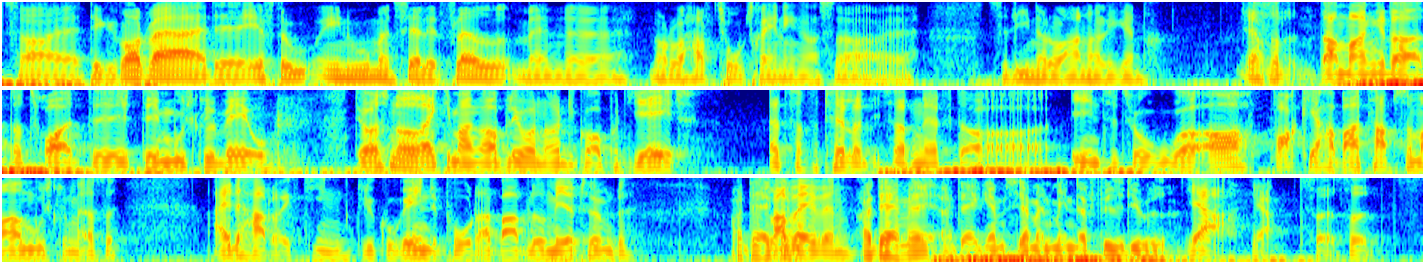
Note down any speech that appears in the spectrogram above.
Så øh, det kan godt være, at øh, efter en uge, man ser lidt flad ud, men øh, når du har haft to træninger, så, øh, så ligner du Arnold igen. Ja, så der er mange, der, der tror, at det, det er muskelvæv. Det er også noget, rigtig mange oplever, når de går på diæt. At så fortæller de sådan efter en til to uger, åh, oh, fuck, jeg har bare tabt så meget muskelmasse. Ej, det har du ikke. Din glykogendepot er bare blevet mere tømte. Og Slap af, ven. Og, dermed, og derigennem ser man mindre fyldig ud. Ja, Ja. så, så, så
